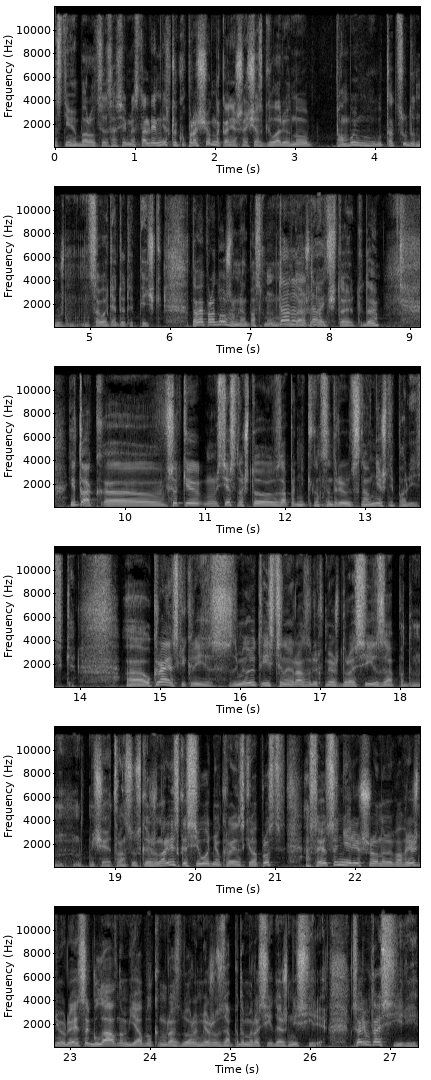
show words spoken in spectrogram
с ними бороться со всеми остальными. Несколько упрощенно, конечно, сейчас говорю, но по-моему, вот отсюда нужно танцевать, от этой печки. Давай продолжим, Лен, посмотрим, да, да, да, что давайте. там читают. Да? Итак, э, все-таки, естественно, что западники концентрируются на внешней политике. Э, украинский кризис знаменует истинный разрыв между Россией и Западом, отмечает французская журналистка. Сегодня украинский вопрос остается нерешенным и по-прежнему является главным яблоком раздора между Западом и Россией, даже не Сирия. Кстати, вот о Сирии.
